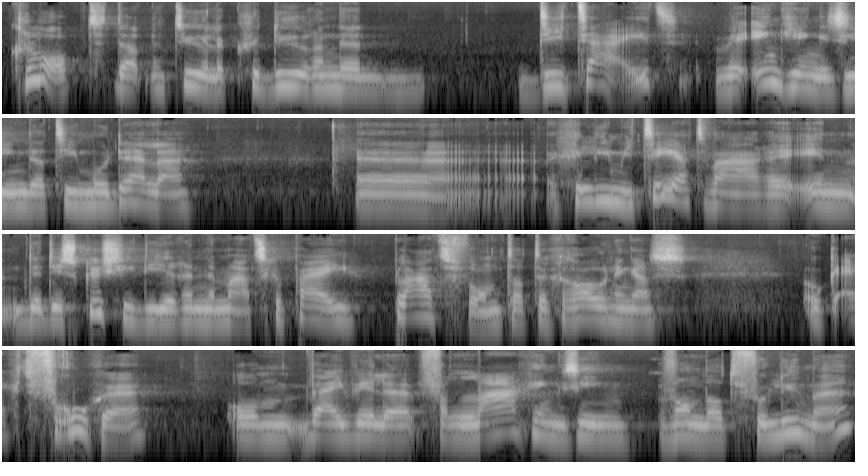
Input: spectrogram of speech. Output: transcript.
klopt, dat natuurlijk gedurende die tijd we ingingen zien dat die modellen uh, gelimiteerd waren in de discussie die er in de maatschappij plaatsvond. Dat de Groningers ook echt vroegen om wij willen verlaging zien van dat volume.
